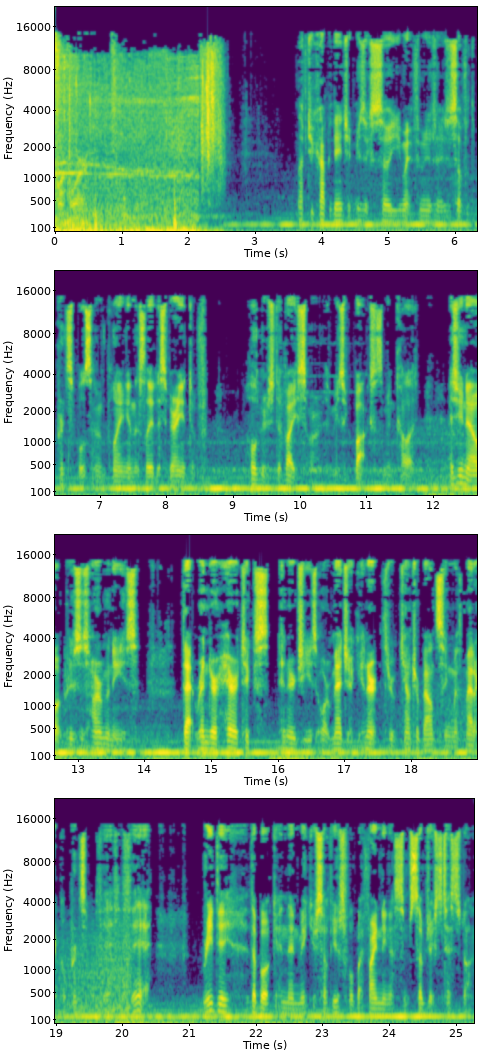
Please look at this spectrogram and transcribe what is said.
More horror. Left you copy the ancient music so you might familiarize yourself with the principles I'm employing in this latest variant of Holger's device, or the music box as men call it. As you know, it produces harmonies that render heretics' energies or magic inert through counterbalancing mathematical principles. Read the, the book and then make yourself useful by finding us some subjects to test it on.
